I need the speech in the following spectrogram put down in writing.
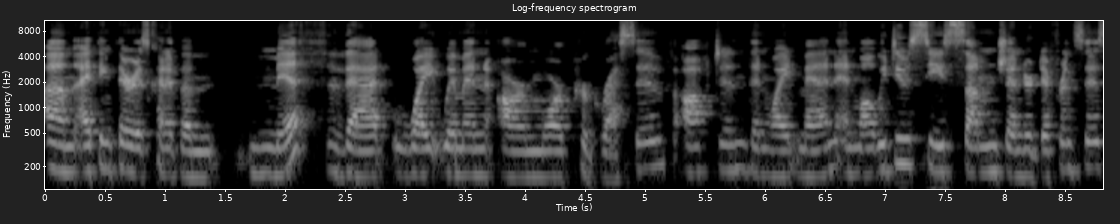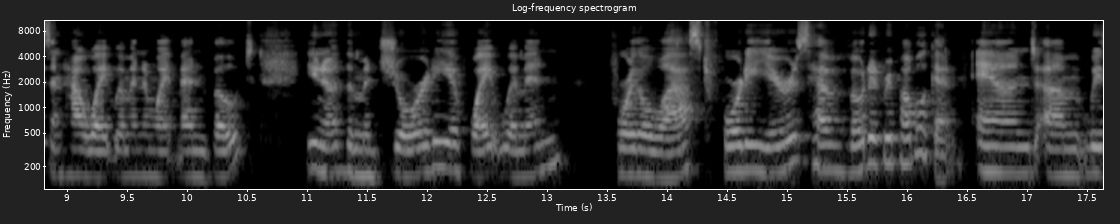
Um, I think there is kind of a myth that white women are more progressive often than white men. And while we do see some gender differences in how white women and white men vote, you know, the majority of white women for the last 40 years have voted Republican. And um, we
